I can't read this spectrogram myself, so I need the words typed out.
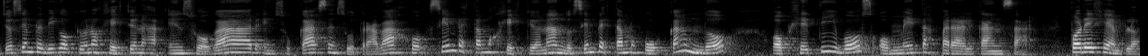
Yo siempre digo que uno gestiona en su hogar, en su casa, en su trabajo. Siempre estamos gestionando, siempre estamos buscando objetivos o metas para alcanzar. Por ejemplo,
